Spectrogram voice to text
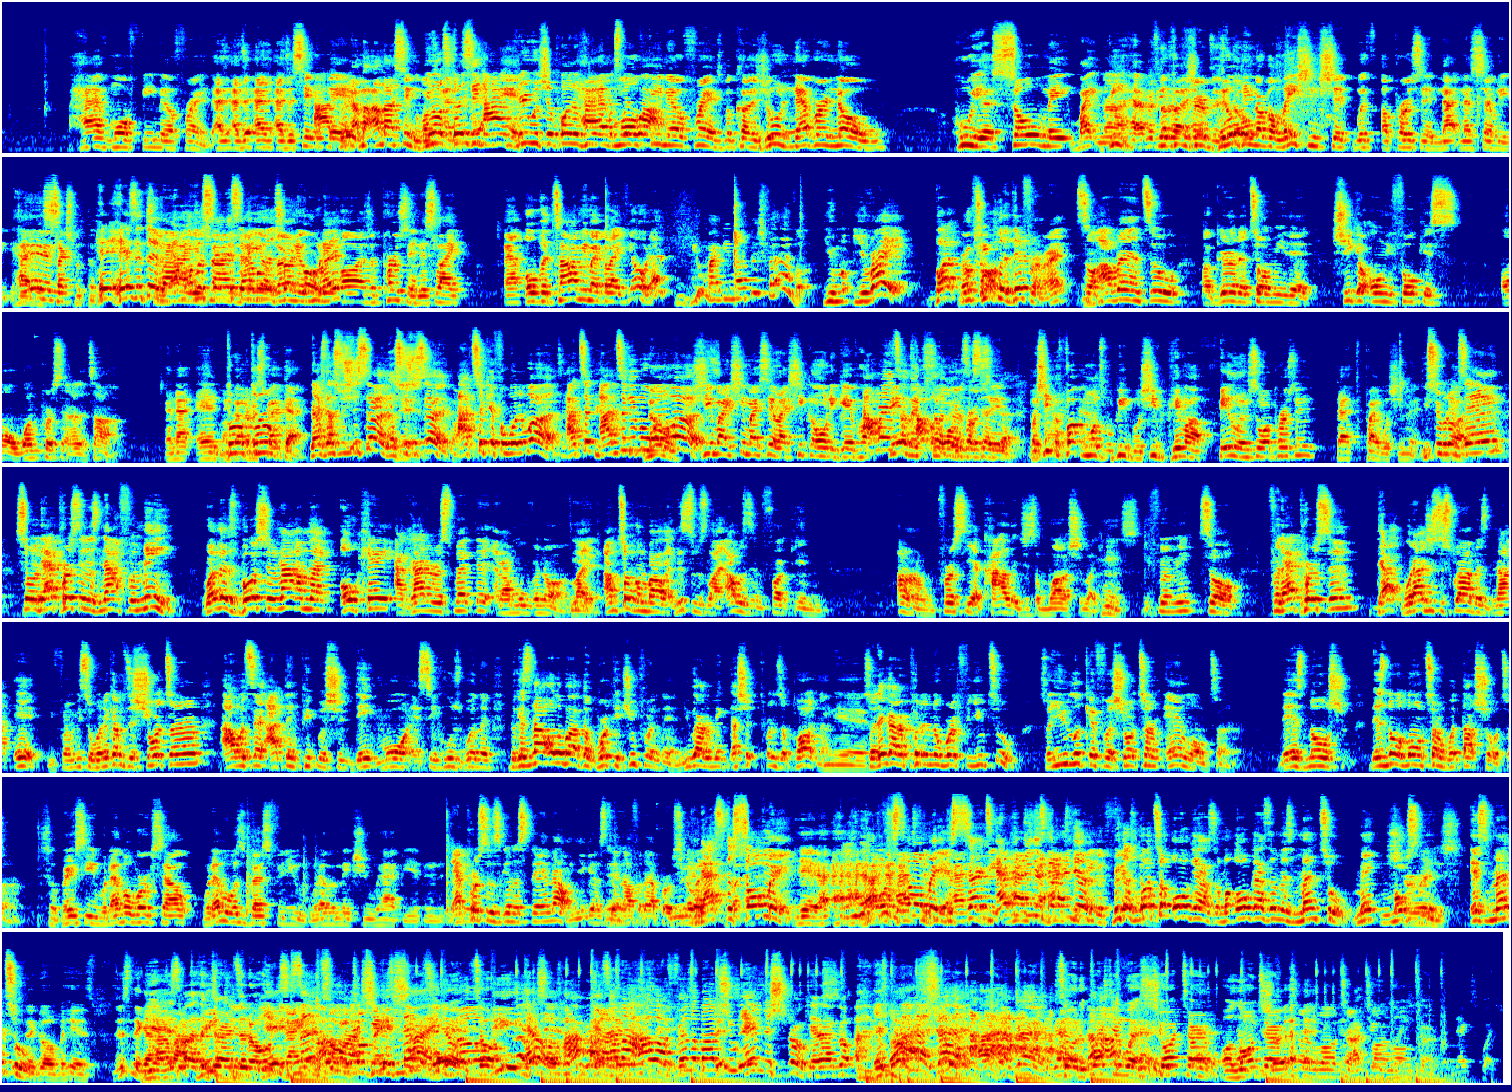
have more female friends as, as, as, as a single I man. I'm not, I'm not, single. You know, crazy. I agree with your point of view. Have more female friends because you never know who your soulmate might nah, be because you're building a relationship with a person, not necessarily having and sex with them. Here's the thing, so now, I'm you're, trying, now you're learning who right? they are as a person. It's like over time you might be like, yo, that you might be my bitch forever. You you're right, but Real people talk. are different, right? So mm-hmm. I ran into a girl that told me that she can only focus on one person at a time. And that and you Through- gotta through. respect that. That's that's what she said. That's what she said. I took it for what it was. I took I took it for what it was. she might she might say like she can only give her into a feelings to one girls that said person, but she can fuck with multiple people. She give her feelings to one person. That's probably what she meant. You see what I'm saying? So that person is not for me. Whether it's bullshit or not, I'm like, okay, I gotta respect it, and I'm moving on. Like I'm talking about, like this was like I was in fucking, I don't know, first year of college or some wild shit like hmm. this. You feel me? So for that person, that what I just described is not it. You feel me? So when it comes to short term, I would say I think people should date more and see who's willing because it's not all about the work that you putting in. You got to make that shit turns a partner. Yeah. So they got to put in the work for you too. So you looking for short term and long term. There's no sh- there's no long term without short term. So basically, whatever works out, whatever was best for you, whatever makes you happy at the end of the That day. person's gonna stand out, and you're gonna stand Yeah. out for that person. You know, and that's the soulmate. Yeah, ha- ha- that's the soulmate. The sex, be- it has everything is gonna be to be good. Because fit, what's an orgasm? An orgasm is mental. Make mostly. is. It's mental. This nigga over here is this nigga. Yeah, it's about to turn to the It's OG. mental. Alright, It's shit, mental. alright, yo, bro. so- That's yo, it's about how I feel about you and the stroke. Can I go? It's So the question was short term or long term? Short term, long term. I choose long term. Next question.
